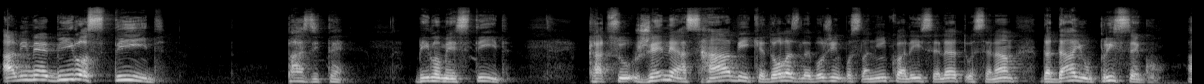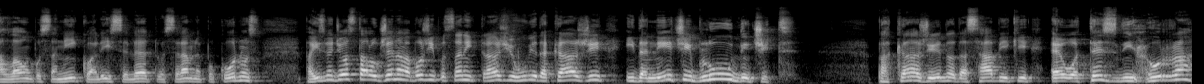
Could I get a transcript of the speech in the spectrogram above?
ali me je bilo stid. Pazite, bilo me je stid. Kad su žene ashabike dolazile Božijem poslaniku, ali se letu selam, da daju prisegu, Allahom poslaniku, ali se letu wasalam, na pokornost. Pa između ostalog ženama Boži poslanik traži uvijek da kaže i da neće bludničit. Pa kaže jedno da sabiki, evo tezni hurra,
